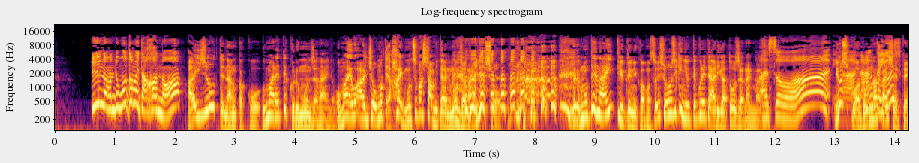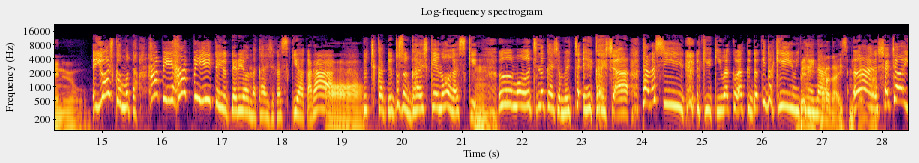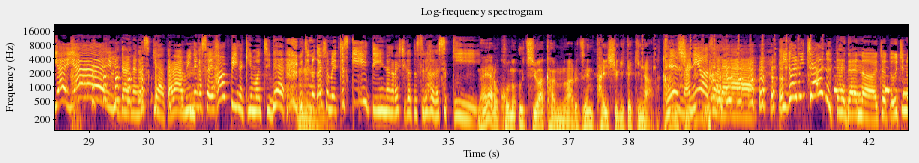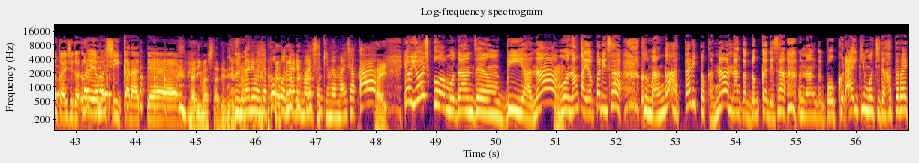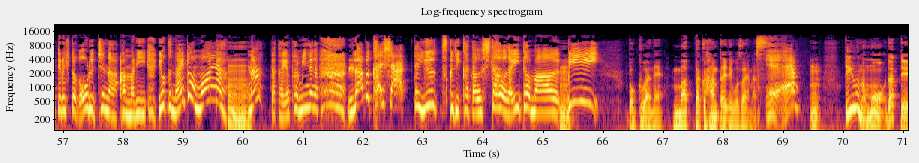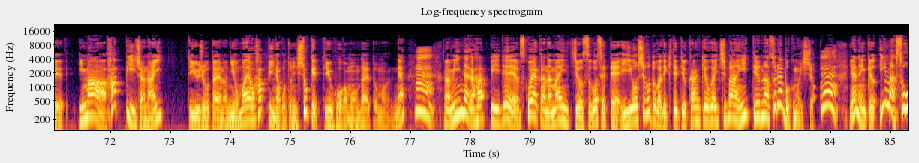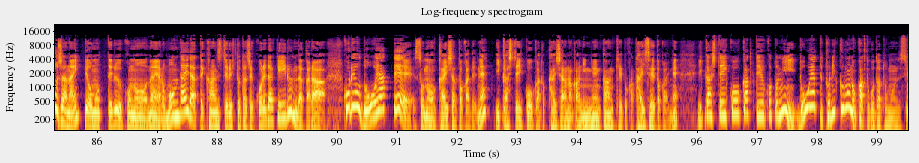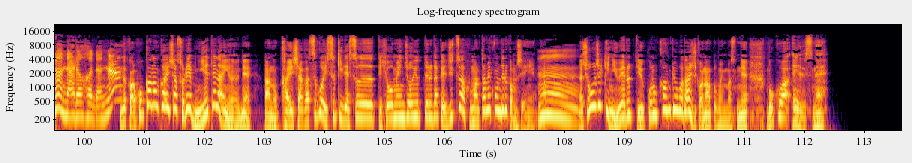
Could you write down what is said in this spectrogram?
え、なんで求めたらあかんの？愛情ってなんかこう、生まれてくるもんじゃないの。お前は愛情を持て、はい、持ちましたみたいなもんじゃないでしょ。だって持てないって言ってんのか、もうそれ正直に言ってくれてありがとうじゃない、まあ、ず。そうよしこはどんな会社やったらええのよ。え、よしこもっと、ハッピーハッピーって言ってるような会社が好きやかあらー、どっちかっていうとその外資系の方が好き。うん、もううちの会社めっちゃええ会社、楽しい、ウキウキワクワクドキドキ、みたいな。ベリーパラダイスみたいなうん、社長イェイイェイみたいなのが好きやから、みんながそういうハッピーな気持ちで、うちの会社めっちゃ好きって言いながら仕事する方が好き。なんやろ、この内輪感のある全体主義的なえ、感じ。何よ、それ。ひがみちゃうの、ただの。ちょっとうちの会社が羨ましいからって。なりましたね、姉さん。なりました。ポッポなりました。決めましょうか。はいいや、よしくはもう断然 B やな。もうなんかやっぱりさ、不満があったりとかな。なんかどっかでさ、なんかこう暗い気持ちで働いてる人がおるっちゅうのはあんまり良くないと思うねん。な？だからやっぱみんなが、ラブ会社っていう作り方をした方がいいと思う。B! 僕はね、全く反対でございます。ええうん。っていうのも、だって、今、ハッピーじゃないっていう状態なのに、お前はハッピーなことにしとけっていう方が問題だと思うね。うん。まあみんながハッピーで、健やかな毎日を過ごせて、いいお仕事ができてっていう環境が一番いいっていうのは、それは僕も一緒。うん。やねんけど、今そうじゃないって思ってる、この、なんやろ、問題だって感じてる人たちがこれだけいるんだから、これをどうやって、その会社とかでね、活かしていこうかと、会社の中の人間関係とか体制とかにね、活かしていこうかっていうことに、どうやって取り組むのかってことだと思うんですよ。あ、なるほどな。だから他の会社それ見えてないのよね。あの、会社がすごい好きですって表面上言ってるだけで、実は不満溜め込んでるかもしれへんやんか。うん。正直に言えるっていう、この環境が大事かなと思いますね。僕は A ですね。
